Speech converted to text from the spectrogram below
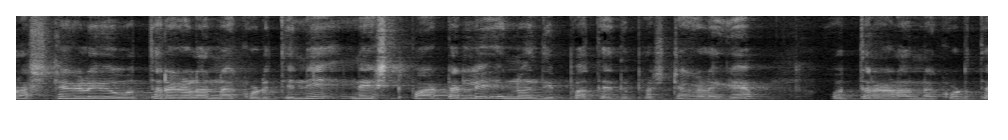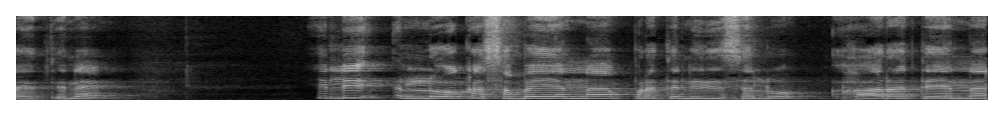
ಪ್ರಶ್ನೆಗಳಿಗೆ ಉತ್ತರಗಳನ್ನು ಕೊಡ್ತೀನಿ. ನೆಕ್ಸ್ಟ್ ಪಾರ್ಟಲ್ಲಿ ಇನ್ನೊಂದು ಇಪ್ಪತ್ತೈದು ಪ್ರಶ್ನೆಗಳಿಗೆ ಉತ್ತರಗಳನ್ನು ಕೊಡ್ತಾ ಇರ್ತೀನಿ. ಇಲ್ಲಿ ಲೋಕಸಭೆಯನ್ನು ಪ್ರತಿನಿಧಿಸಲು ಅರ್ಹತೆಯನ್ನು,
